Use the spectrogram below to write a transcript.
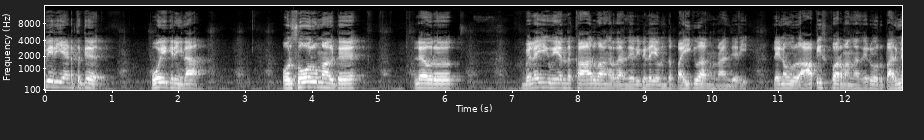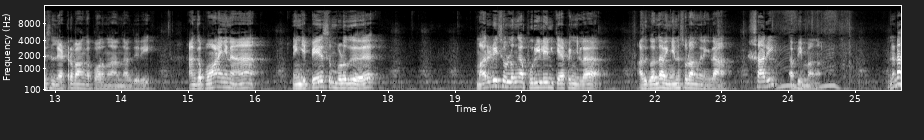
பெரிய இடத்துக்கு போய்க்கிறீங்களா? ஒரு ஷோரூம் ஆகட்டு இல்லை ஒரு விலை உயர்ந்த கார் வாங்குறதாலும் சரி விலை உயர்ந்த பைக் வாங்குறதாலும் சரி இல்லைன்னா ஒரு ஆஃபீஸ் போகிற மாதிரி இருந்தாலும் சரி ஒரு பர்மிஷன் லெட்டர் வாங்க போகிறதா இருந்தாலும் சரி அங்கே போனீங்கன்னா நீங்கள் பேசும் பொழுது மறுபடியும் சொல்லுங்கள் புரியலேன்னு கேட்பீங்களா அதுக்கு வந்து அவங்க என்ன சொல்லுவாங்க தெரியுங்களா? சாரி அப்படிம்பாங்க. என்னடா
